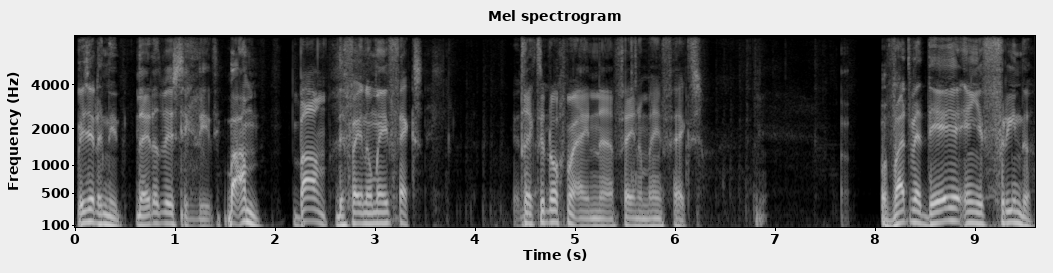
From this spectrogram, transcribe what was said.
Wist je dat niet? Nee, dat wist ik niet. Bam! Bam! De fenomeen facts. Trek er nog maar één uh, fenomeen facts. Wat waardeer je in je vrienden?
